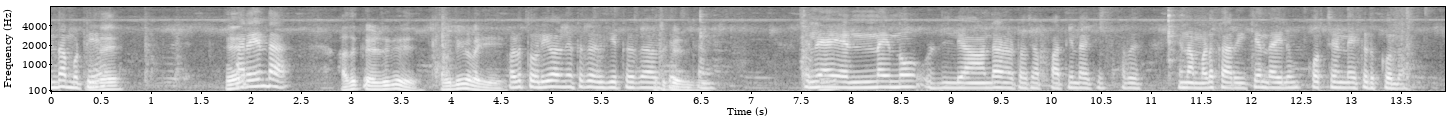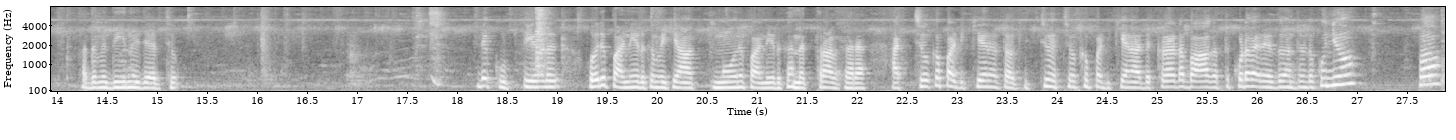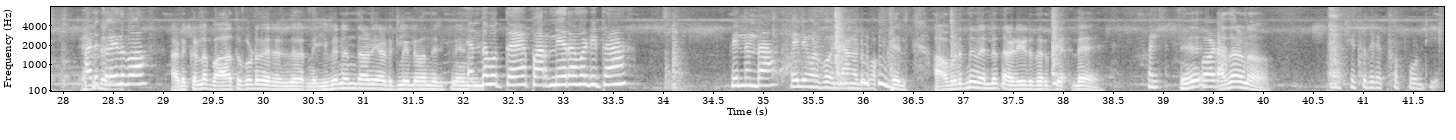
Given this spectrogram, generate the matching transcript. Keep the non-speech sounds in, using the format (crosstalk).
എന്താ മുട്ടിയെ? അത് കഴുക് തൊലി കളയേ. അവൾ തൊലി കളഞ്ഞിട്ട് കഴുകിയിട്ട്. അല്ല ഞാൻ എണ്ണയൊന്നും ഇല്ലാണ്ടാണ് കേട്ടോ ചപ്പാത്തി ഉണ്ടാക്കി അത് നമ്മുടെ കറിക്ക് എന്തായാലും കുറച്ച് എണ്ണയൊക്കെ എടുക്കുമല്ലോ. അത് മതിയെന്ന് വിചാരിച്ചു. എന്റെ കുട്ടികൾ ഒരു പണിയെടുക്കുമ്പോഴേക്കും അമ്മൂന് പണിയെടുക്കാൻ എത്ര ആൾക്കാരാ? അച്ചൊക്കെ പഠിക്കാൻ കേട്ടോ. കിച്ചു അച്ചൊക്കെ പഠിക്കാൻ അടുക്കളയുടെ ഭാഗത്ത് കൂടെ വരരുത് കണ്ടിട്ടുണ്ട് കുഞ്ഞു അടുക്കള ഭാഗത്ത് കൂടെ വരരുത് പറഞ്ഞു. ഇവൻ എന്താണ് ഈ അടുക്കളയിൽ വന്നിരിക്കുന്നത്? എന്താ മുത്തേ പറഞ്ഞു തരാൻ വേണ്ടിട്ടാ? പിന്നെന്താ? വലിയ അങ്ങോട്ട് പോ. അവിടുന്ന് വല്ല തടിയെടുത്തിറക്ക അല്ലേ? പൊൻ- ഏ അതാണോ? ഇതിലൊക്കെ പൊടി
